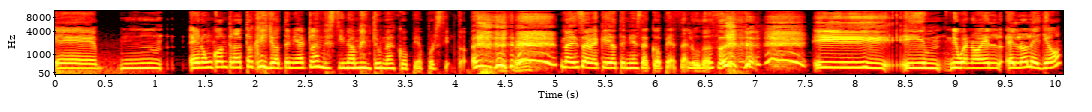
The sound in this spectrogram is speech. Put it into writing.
Eh, mm, era un contrato que yo tenía clandestinamente una copia, por cierto. Nadie sabía que yo tenía esa copia. Saludos. y, y, bueno, él, él, lo leyó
